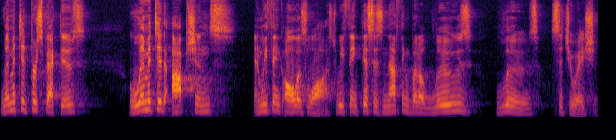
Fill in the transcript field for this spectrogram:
Limited perspectives, limited options, and we think all is lost. We think this is nothing but a lose lose situation.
